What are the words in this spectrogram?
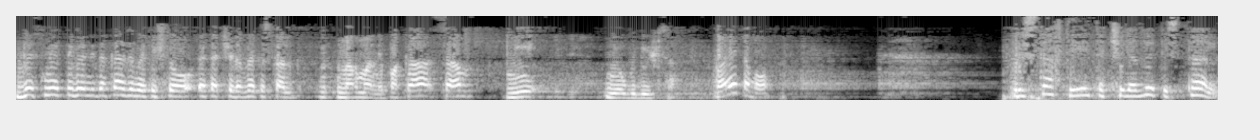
Весь мир тебе не доказывает, что этот человек стал нормальный, пока сам не, не убедишься. Поэтому представьте, этот человек стал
